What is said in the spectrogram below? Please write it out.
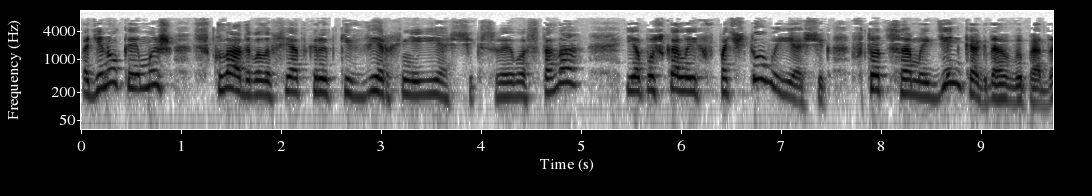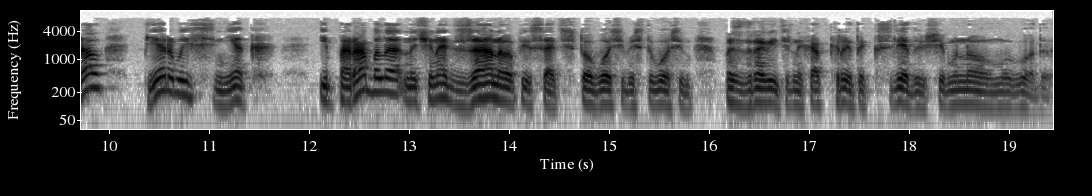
одинокая мышь складывала все открытки в верхний ящик своего стола и опускала их в почтовый ящик в тот самый день, когда выпадал первый снег. И пора было начинать заново писать 188 поздравительных открыток к следующему Новому году.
